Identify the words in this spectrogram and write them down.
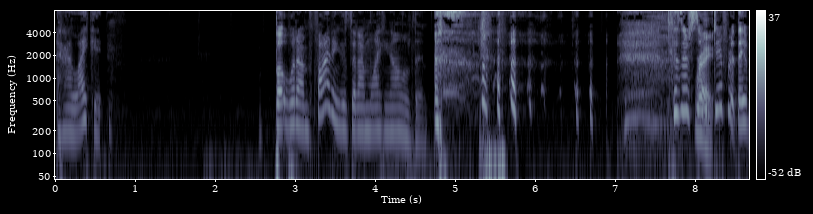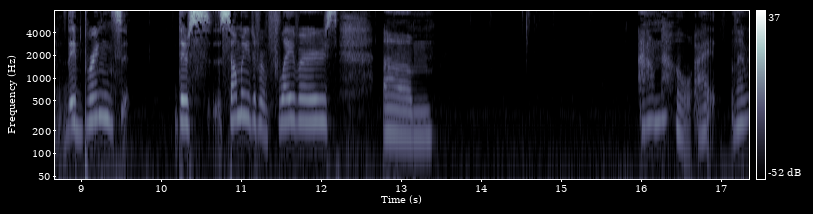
and I like it. But what I'm finding is that I'm liking all of them. Because they're so Right. different. They they brings there's so many different flavors. Um I don't know. I let me,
